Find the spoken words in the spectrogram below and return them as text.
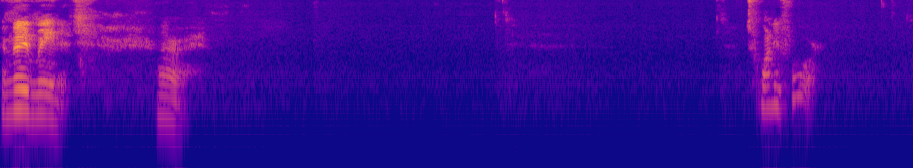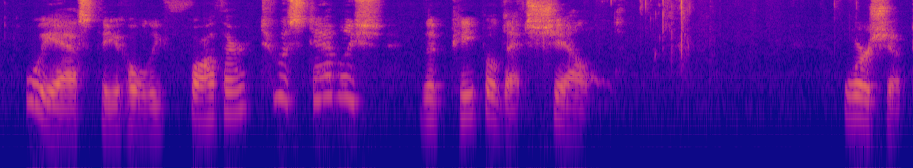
And they mean it. All right. 24. We ask the Holy Father, to establish the people that shall worship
